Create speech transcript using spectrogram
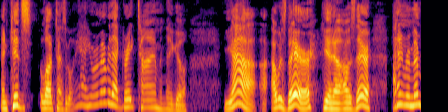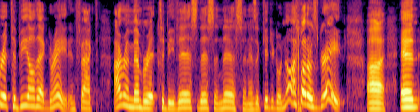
and kids, a lot of times, go, Yeah, you remember that great time? And they go, Yeah, I, I was there. You know, I was there. I didn't remember it to be all that great. In fact, I remember it to be this, this, and this. And as a kid, you go, no, I thought it was great. Uh, and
